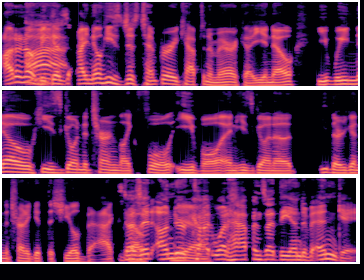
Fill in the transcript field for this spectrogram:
I don't know I- because I know he's just temporary Captain America. You know, we know he's going to turn like full evil, and he's going to they're going to try to get the shield back. Does it undercut what happens at the end of Endgame?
